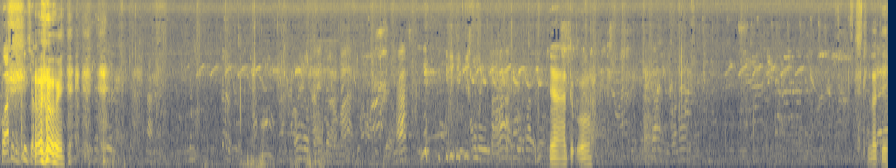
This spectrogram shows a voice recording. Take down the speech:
খোৱাটো দেখিছ Ya, aduh. Selati.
